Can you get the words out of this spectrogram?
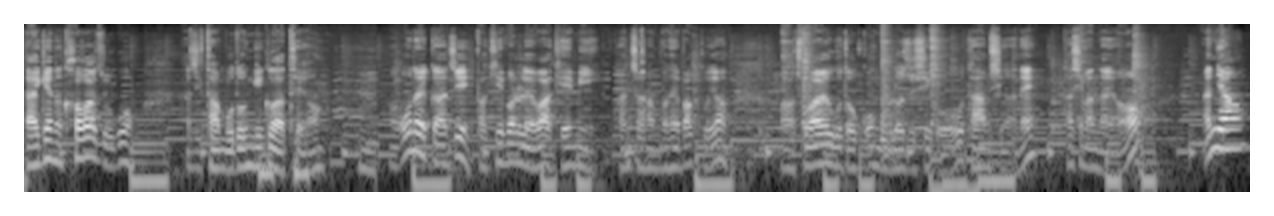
날개는 커가지고 아직 다 못 옮긴 것 같아요. 음, 어, 오늘까지 바퀴벌레와 개미 관찰 한번 해봤고요. 어, 좋아요 구독 꼭 눌러주시고 다음 시간에 다시 만나요. 안녕.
